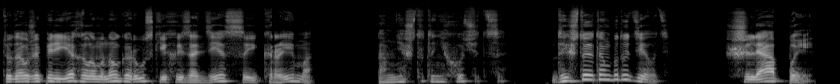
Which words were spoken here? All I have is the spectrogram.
туда уже переехало много русских из Одессы и Крыма, а мне что-то не хочется. Да и что я там буду делать? Шляпы!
